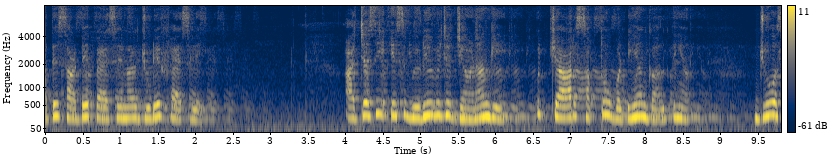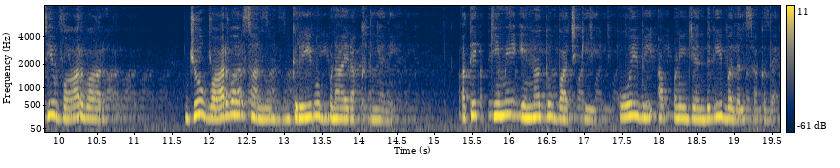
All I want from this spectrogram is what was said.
ਅਤੇ ਸਾਡੇ ਪੈਸੇ ਨਾਲ ਜੁੜੇ ਫੈਸਲੇ। ਅੱਜ ਅਸੀਂ ਇਸ ਵੀਡੀਓ ਵਿੱਚ ਜਾਣਾਂਗੇ ਉਹ ਚਾਰ ਸਭ ਤੋਂ ਵੱਡੀਆਂ ਗਲਤੀਆਂ ਜੋ ਅਸੀਂ ਵਾਰ-ਵਾਰ, ਜੋ ਵਾਰ-ਵਾਰ ਸਾਨੂੰ ਗਰੀਬ ਬਣਾਏ ਰੱਖਦੀਆਂ ਨੇ ਅਤੇ ਕਿਵੇਂ ਇਹਨਾਂ ਤੋਂ ਬਚ ਕੇ ਕੋਈ ਵੀ ਆਪਣੀ ਜ਼ਿੰਦਗੀ ਬਦਲ ਸਕਦਾ ਹੈ।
